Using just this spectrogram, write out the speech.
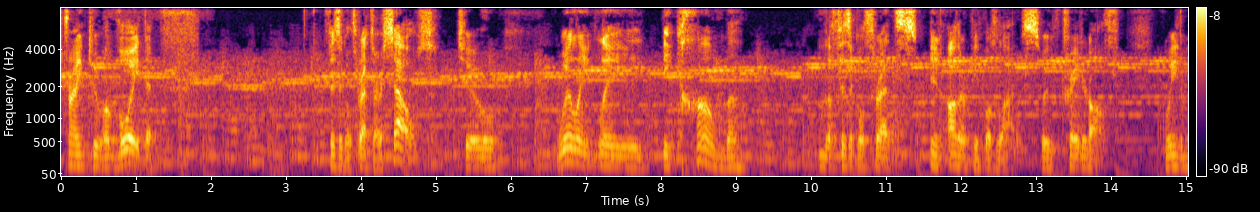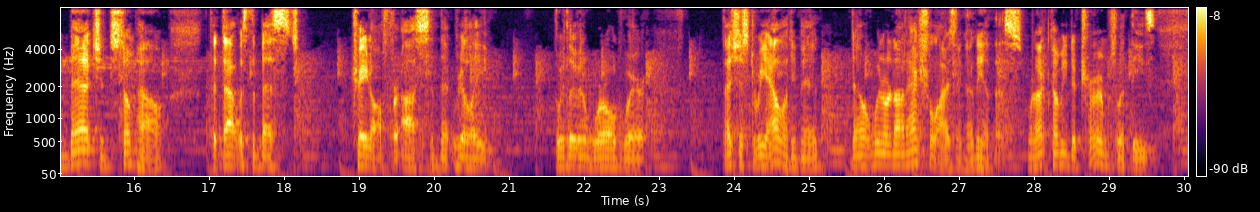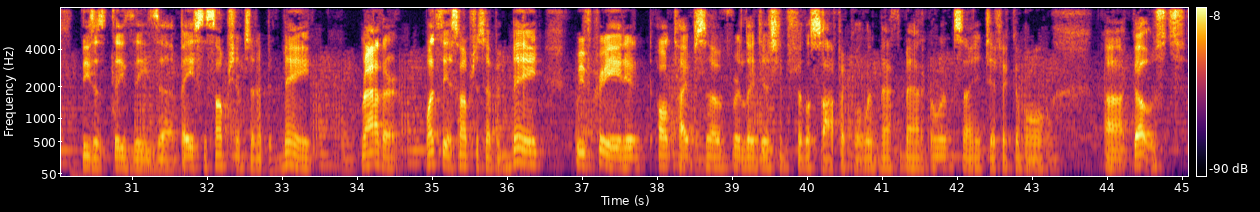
trying to avoid the physical threats ourselves to willingly become the physical threats in other people's lives. We've traded off. We'd imagined somehow that that was the best trade off for us, and that really we live in a world where that's just a reality, man. Now we're not actualizing any of this. We're not coming to terms with these these these, these uh, base assumptions that have been made. Rather, once the assumptions have been made, we've created all types of religious and philosophical and mathematical and scientificable uh, ghosts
